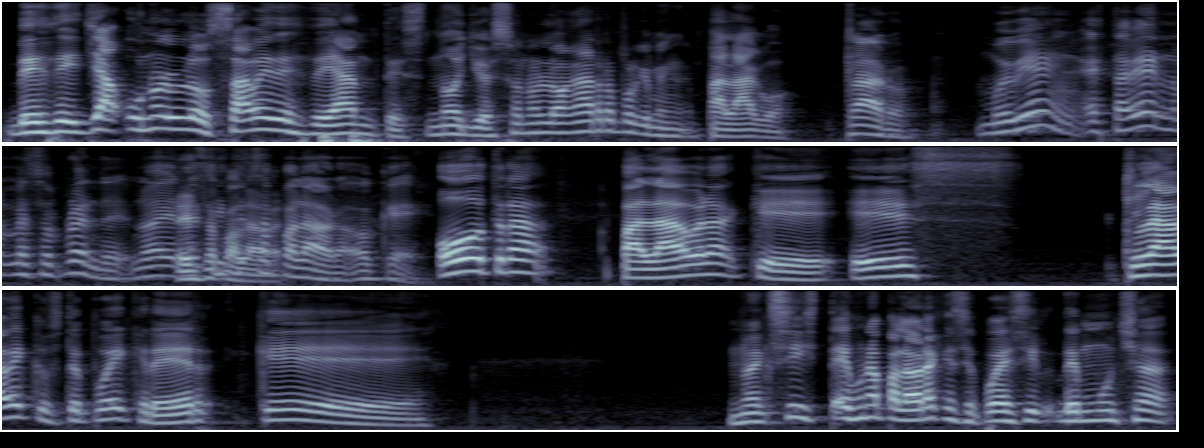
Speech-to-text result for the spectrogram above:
Desde ya, uno lo sabe desde antes. No, yo eso no lo agarro porque me empalago. Claro. Muy bien, está bien, me sorprende. No, no Esa existe palabra. esa palabra, ok. Otra palabra que es clave que usted puede creer que no existe. Es una palabra que se puede decir de muchas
